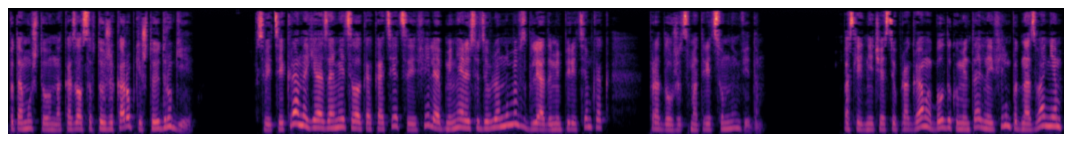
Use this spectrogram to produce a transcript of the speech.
потому, что он оказался в той же коробке, что и другие. В свете экрана я заметила, как отец и Филя обменялись удивленными взглядами перед тем, как продолжить смотреть с умным видом. Последней частью программы был документальный фильм под названием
